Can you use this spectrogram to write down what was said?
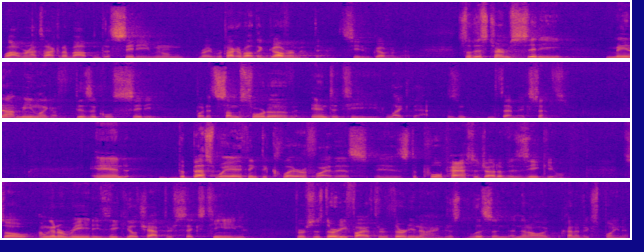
Well, we're not talking about the city, we don't, right? We're talking about the government there, the seat of government. So this term city may not mean like a physical city, but it's some sort of entity like that. Doesn't, does that make sense? And the best way, I think, to clarify this is to pull passage out of Ezekiel. So I'm going to read Ezekiel chapter 16, verses 35 through 39. Just listen, and then I'll kind of explain it.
